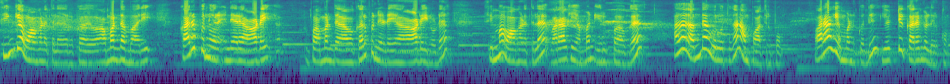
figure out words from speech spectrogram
சிங்க வாகனத்தில் இருக்க அமர்ந்த மாதிரி கருப்பு நிற- நிற ஆடை இப்போ அமர்ந்த கருப்பு நிறைய ஆடையினோட சிம்ம வாகனத்தில் வராகி அம்மன் இருப்பாங்க. அதாவது அந்த உருவத்தை தான் நாம் பார்த்துருப்போம். வராகி அம்மனுக்கு வந்து எட்டு கரங்கள் இருக்கும்.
